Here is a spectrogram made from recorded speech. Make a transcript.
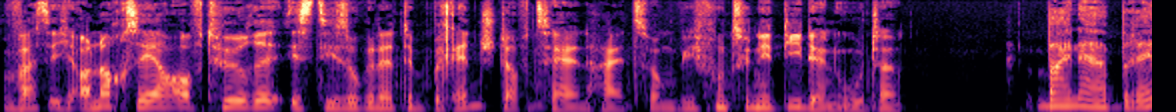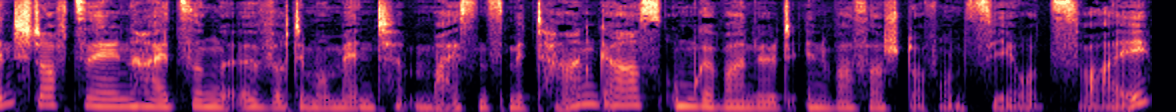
Was ich auch noch sehr oft höre, ist die sogenannte Brennstoffzellenheizung. Wie funktioniert die denn, Ute? Bei einer Brennstoffzellenheizung wird im Moment meistens Methangas umgewandelt in Wasserstoff und CO2.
